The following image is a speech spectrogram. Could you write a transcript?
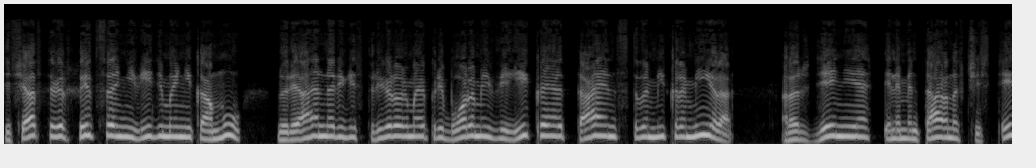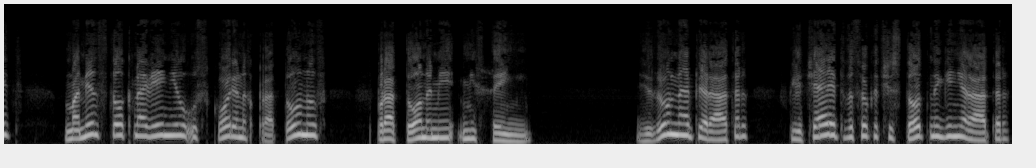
сейчас совершится невидимое никому, но реально регистрируемое приборами великое таинство микромира, рождение элементарных частиц в момент столкновения ускоренных протонов с протонами мишеней. Дежурный оператор включает высокочастотный генератор,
